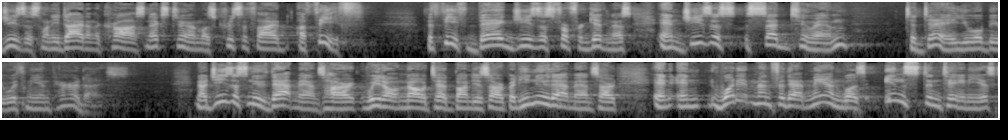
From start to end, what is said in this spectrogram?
Jesus, when he died on the cross, next to him was crucified a thief. The thief begged Jesus for forgiveness, and Jesus said to him, Today you will be with me in paradise. Now, Jesus knew that man's heart. We don't know Ted Bundy's heart, but he knew that man's heart. And, and what it meant for that man was instantaneous,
